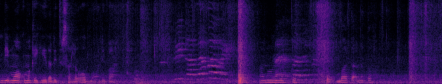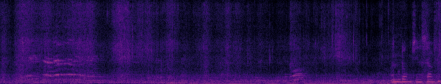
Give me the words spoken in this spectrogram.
hindi mo ako makikita dito sa loob. O, di ba? Ano naman to? Bata na to. Ano daw ang sinasabi?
